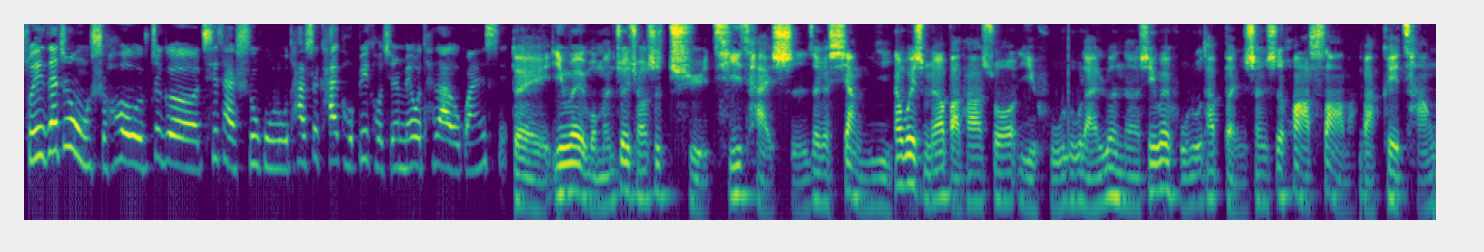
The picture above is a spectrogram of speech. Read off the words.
所以在这种时候，这个七彩石葫芦它是开口闭口，其实没有太大的关系。对，因为我们最主要是取七彩石这个象意。那为什么要把它说以葫芦来论呢？是因为葫芦它本身是化煞嘛，对吧？可以藏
